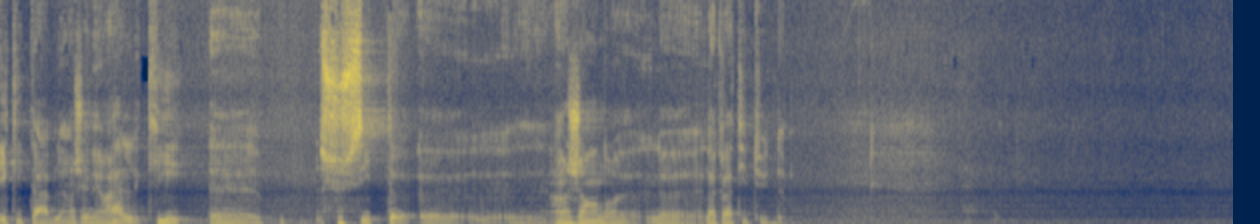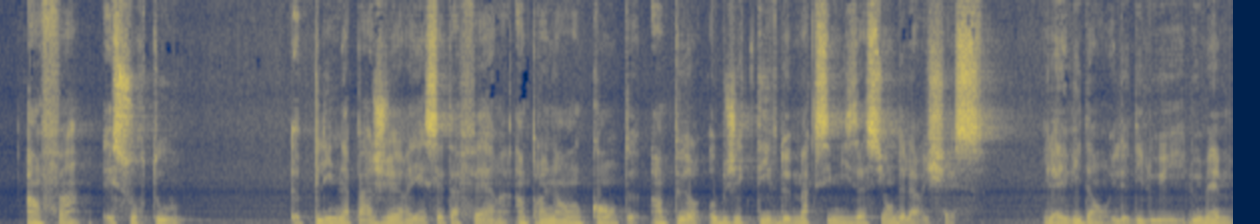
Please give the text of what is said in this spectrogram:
équitable en général qui euh, suscite, euh, engendre la gratitude. Enfin et surtout, Pline n'a pas géré cette affaire en prenant en compte un pur objectif de maximisation de la richesse. Il est évident, il le dit lui-même,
